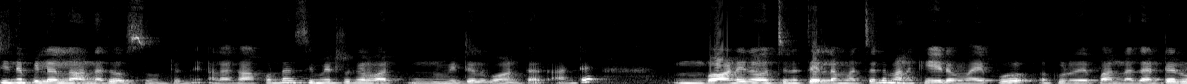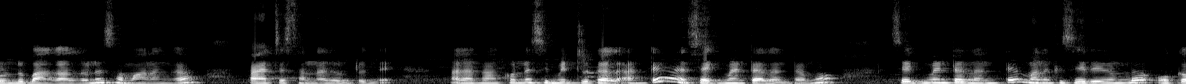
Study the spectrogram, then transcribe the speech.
చిన్నపిల్లల్లో అన్నది వస్తూ ఉంటుంది. అలా కాకుండా సిమెట్రికల్ విటులుగో అంటారు. అంటే బాడీలో వచ్చిన తెల్ల మచ్చలు మనకి ఎడం వైపు కుడివైపు అన్నది అంటే రెండు భాగాల్లోనూ సమానంగా ప్యాచెస్ అన్నది ఉంటుంది. అలా కాకుండా సిమెట్రికల్ అంటే సెగ్మెంటల్ అంటాము. సెగ్మెంటల్ అంటే మనకి శరీరంలో ఒక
